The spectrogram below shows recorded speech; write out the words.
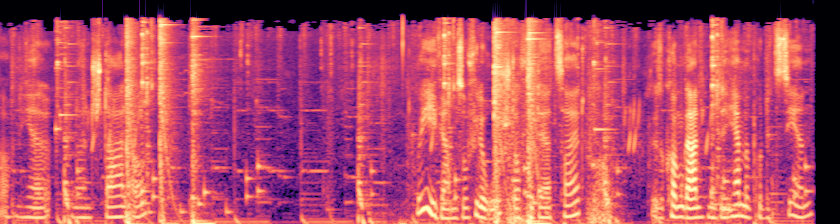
Brauchen hier neuen Stahl auch. Hui, wir haben so viele Rohstoffe derzeit. Wow. Wir kommen gar nicht mehr hinterher mit Produzieren.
